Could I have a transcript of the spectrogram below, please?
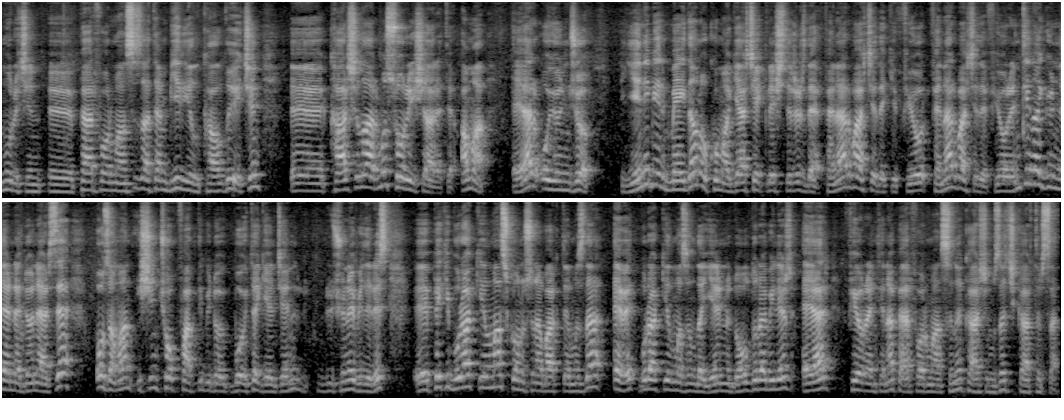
Muriç'in e, performansı zaten bir yıl kaldığı için e, karşılar mı soru işareti. Ama eğer oyuncu yeni bir meydan okuma gerçekleştirir de Fenerbahçe'deki Fior- Fenerbahçe'de Fiorentina günlerine dönerse o zaman işin çok farklı bir boyuta geleceğini düşünebiliriz. Ee, peki Burak Yılmaz konusuna baktığımızda evet Burak Yılmaz'ın da yerini doldurabilir eğer Fiorentina performansını karşımıza çıkartırsa.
